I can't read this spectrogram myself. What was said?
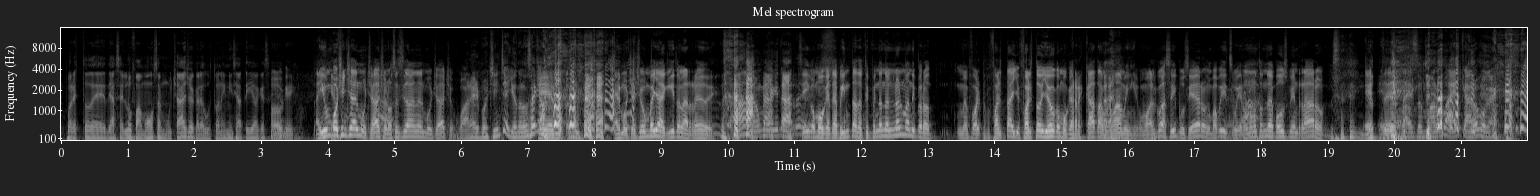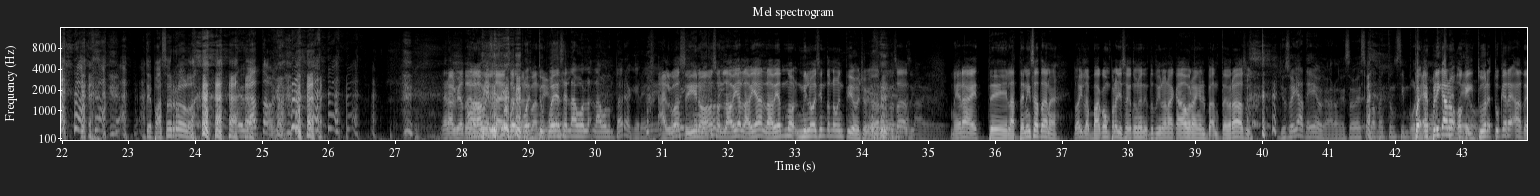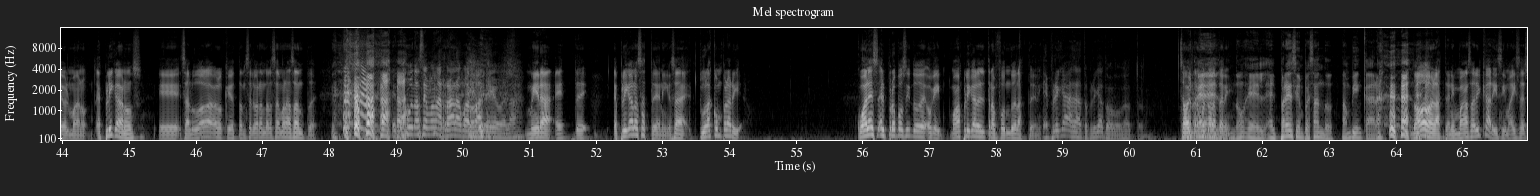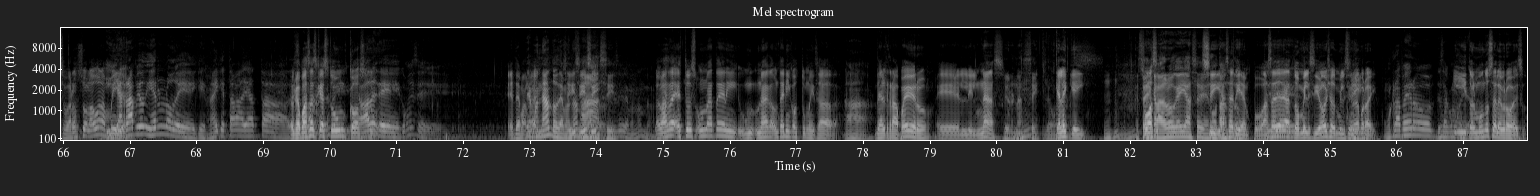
por, esto de, de hacerlo famoso al muchacho, que le gustó la iniciativa, qué sé yo. ok. Hay un bochinche del muchacho, no sé si saben del muchacho. ¿Cuál es el bochinche? Yo no lo sé. El, el muchacho es un bellaquito en las redes. Ah, un bellaquito en las redes. Sí, como que te pinta, te estoy pintando el Normandy, pero me fal- falta yo, falto yo, como que rescátame, mami. Como algo así pusieron, papi. Subieron un montón de posts bien raros. Este, Eso, es malo para él, cabrón, porque... Te paso el rolo. Exacto. Mira, olvídate de Ah, la mami, mierda tú, esa puedes- tú ser la, vol- la voluntaria. que eres- Algo así, ¿no? Son labias, labias, labias no, 1998, cabrón, cosas así. Mira, este, las tenis satanas, doy, las vas a comprar, yo sé que tú, tú tienes una cabra en el antebrazo. Yo soy ateo, cabrón. Eso es solamente un símbolo. Pues explícanos, ok, tú, eres- tú que eres ateo, hermano, explícanos, eh, saluda a los que están celebrando la Semana Santa. Esta es una semana rara para los ateos, ¿verdad? Mira, este, explícanos esas tenis, o sea, ¿tú las comprarías? ¿Cuál es el propósito de, ok, vamos a explicar el trasfondo de las tenis. Explica, exacto, explica todo, exacto. ¿Sabes Bueno, el trasfondo de las tenis? no, el, el precio empezando, están bien caras. No, las tenis van a salir carísimas y se fueron solados a las Y ya millas. rápido dijeron lo de que Nike estaba ya hasta... Lo que pasa es que esto es un costo. de- de- ¿Cómo dice? Es demandar. Demandando, demandando. Sí, sí, Ah, sí. sí. demandando. Lo que pasa es que esto es una tenis, un- una, un tenis customizada Ajá. del rapero eh, Lil Nas, Lil Nas, sí. Que él es gay. Que se hace- declaró gay hace Sí, no hace tiempo, hace Sí, sí, sí. 2018, 2019 Sí. por ahí. Un rapero de esa comunidad. Y todo el mundo celebró eso.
